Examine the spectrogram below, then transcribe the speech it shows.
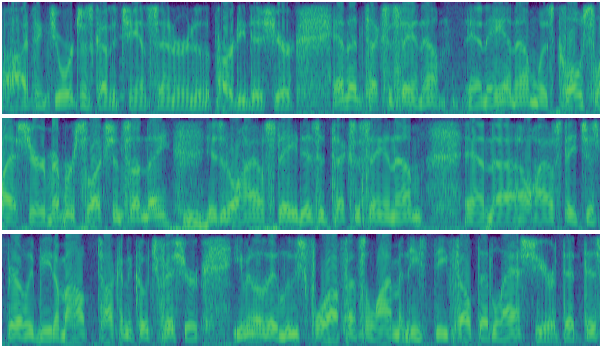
Uh, I think Georgia's got a chance to enter into the party this year year, and then Texas A&M. And A&M was close last year. Remember Selection Sunday? Mm-hmm. Is it Ohio State? Is it Texas A&M? And uh, Ohio State just barely beat them out. Talking to Coach Fisher, even though they lose four offensive linemen, he, he felt that last year that this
